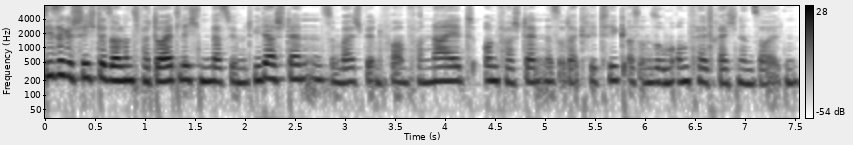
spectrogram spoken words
Diese Geschichte soll uns verdeutlichen, dass wir mit Widerständen, zum Beispiel in Form von Neid, Unverständnis oder Kritik aus unserem Umfeld rechnen sollten.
